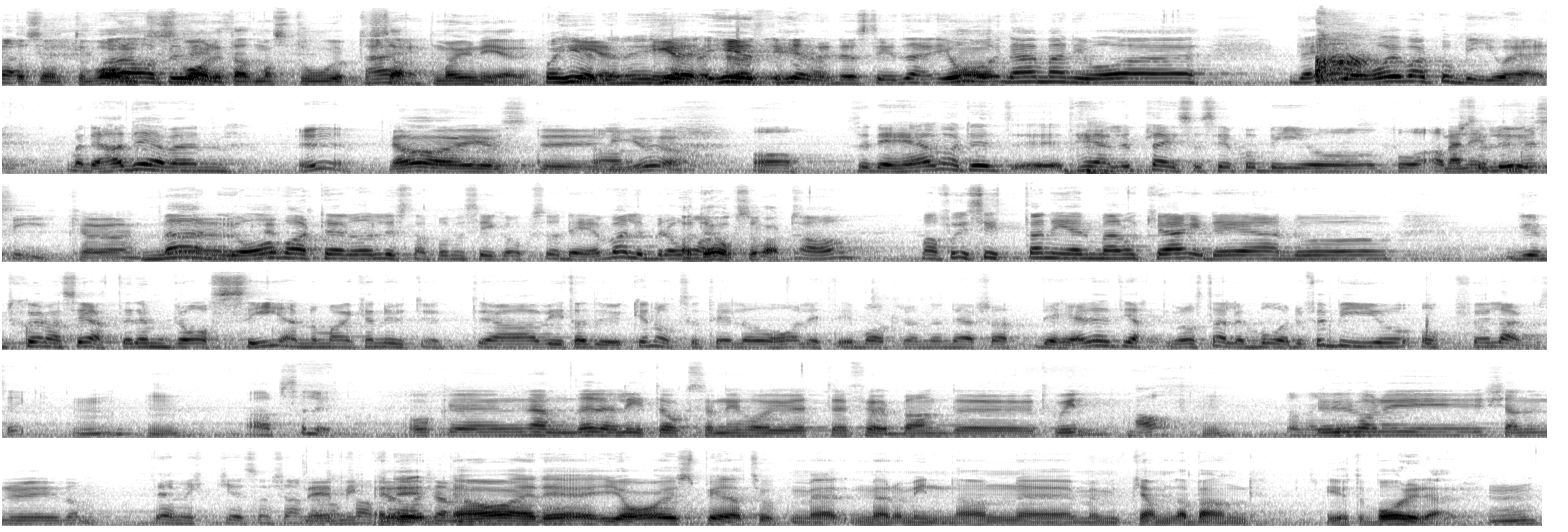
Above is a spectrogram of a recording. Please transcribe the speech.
och sånt. Då var det Ja, inte så vanligt att man stod upp, då Nej. satt man ju ner. På heden, Hed- hed, hed, Hedenhöstiden. Hedenhöstiden. Jo, Ja. nej men jag, det, jag har ju varit på bio här. Men det hade även Ö. Ja, just eh, bio ja. Ja, så det här har varit ett, ett härligt place att se på bio på, Men absolut. inte musik har jag inte Men jag har varit där och lyssnat på musik också. Det är väldigt bra. Ja, det har också varit. Ja, man får ju sitta ner, men okej, det är ändå grymt sköna säten, en bra scen och man kan utnyttja vita duken också till att ha lite i bakgrunden där. Så att det här är ett jättebra ställe både för bio och för livemusik. Mm. Absolut. Och eh, nämnde det lite också, ni har ju ett eh, förband eh, Twin. Ja, är Hur har ni, känner ni dem? Det är Micke som känner Det är dem Är det, ja, är det, jag har ju spelat ihop med, med dem innan, eh, med mitt gamla band i Göteborg där. Mm.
